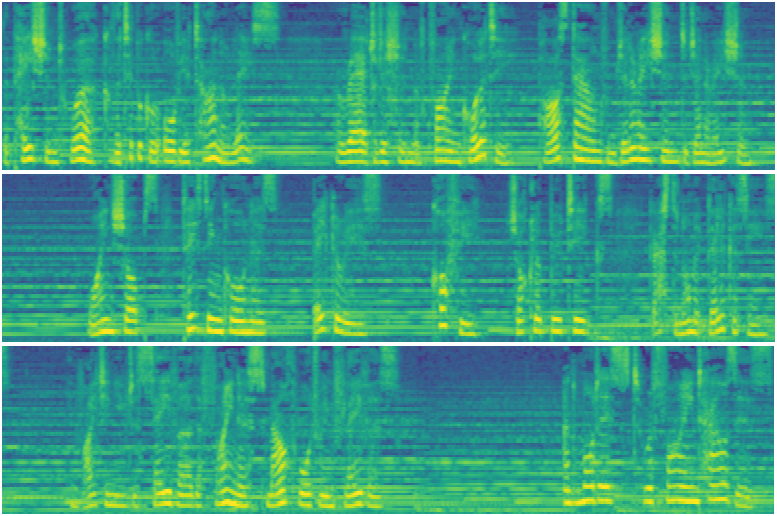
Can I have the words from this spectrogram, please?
the patient work of the typical Orvietano lace, a rare tradition of fine quality passed down from generation to generation. Wine shops, tasting corners, bakeries, coffee, chocolate boutiques, gastronomic delicacies, inviting you to savour the finest mouth-watering flavours. And modest, refined houses,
